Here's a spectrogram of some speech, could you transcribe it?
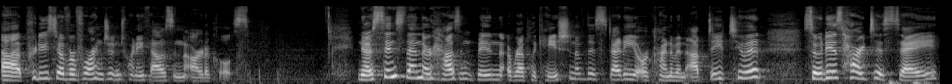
uh, produced over 420,000 articles. Now, since then, there hasn't been a replication of this study or kind of an update to it, so it is hard to say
